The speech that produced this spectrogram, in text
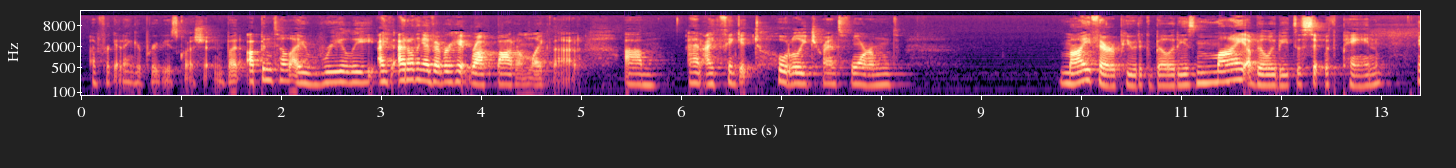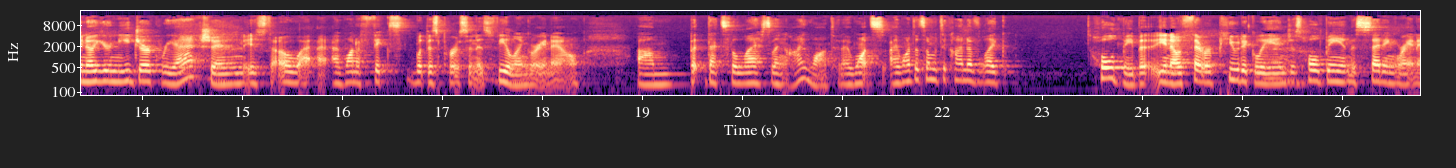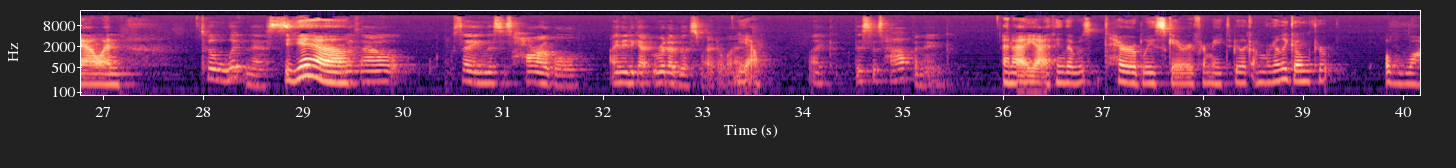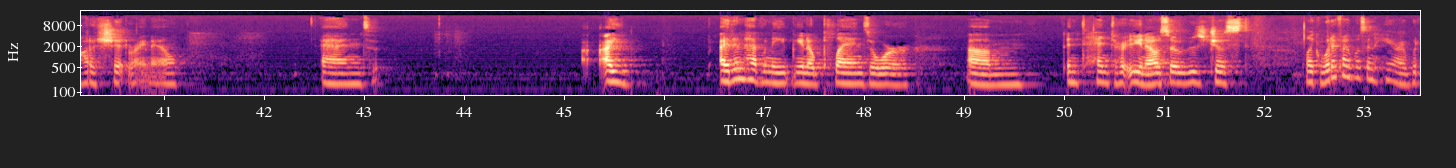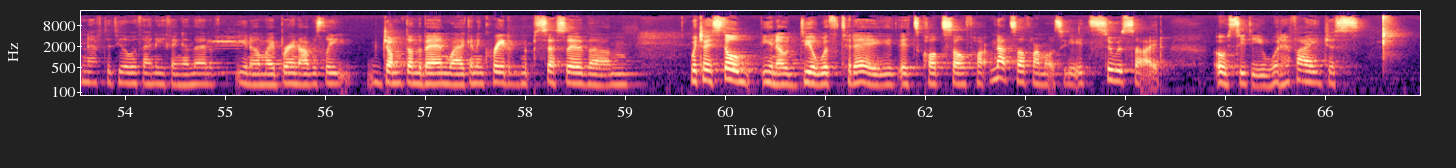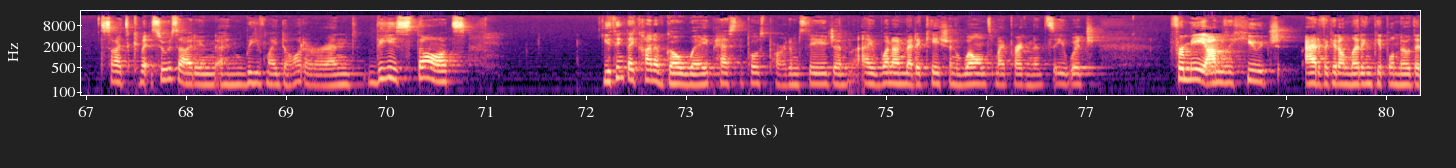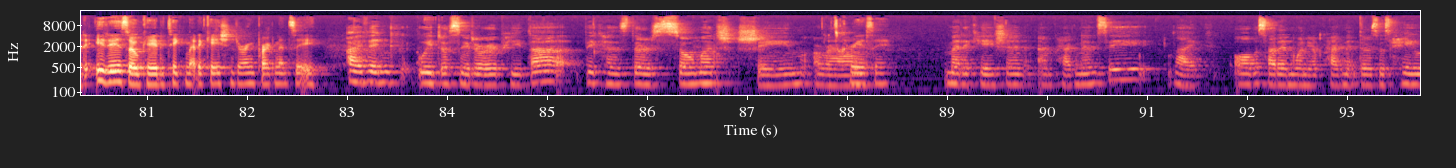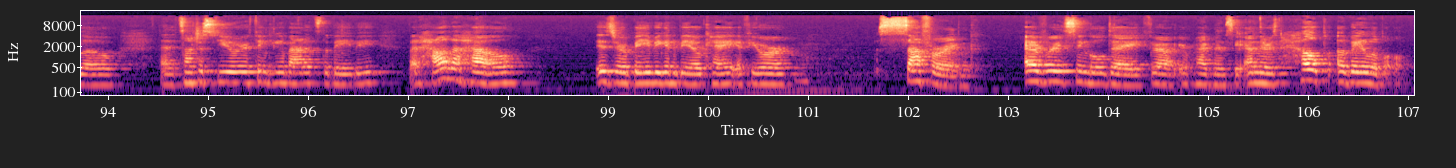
I'm forgetting your previous question, but up until I really, I, I don't think I've ever hit rock bottom like that. Um, and I think it totally transformed my therapeutic abilities, my ability to sit with pain. You know, your knee jerk reaction is to, oh, I, I want to fix what this person is feeling right now. Um, but that's the last thing I wanted. I want, I wanted someone to kind of like hold me, but you know, therapeutically, and just hold me in this setting right now. And To witness yeah, without saying this is horrible. I need to get rid of this right away. yeah. Like this is happening. And I, yeah, I think that was terribly scary for me to be like, I'm really going through a lot of shit right now. And I, I didn't have any, you know, plans or um, intent, or, you know, so it was just like, what if I wasn't here? I wouldn't have to deal with anything. And then, you know, my brain obviously jumped on the bandwagon and created an obsessive, um, which I still, you know, deal with today. It's called self harm, not self harm OCD, it's suicide OCD. What if I just decide to commit suicide and, and leave my daughter? And these thoughts, you think they kind of go away past the postpartum stage. And I went on medication well into my pregnancy, which for me, I'm a huge advocate on letting people know that it is okay to take medication during pregnancy. I think we just need to repeat that because there's so much shame around crazy. medication and pregnancy. Like all of a sudden, when you're pregnant, there's this halo that it's not just you you're thinking about; it's the baby. But how the hell is your baby going to be okay if you're suffering every single day throughout your pregnancy and there's help available?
